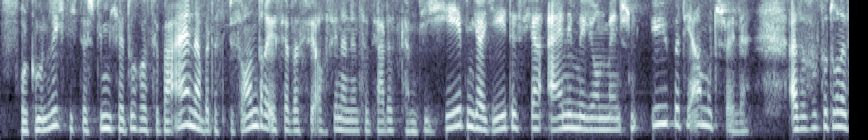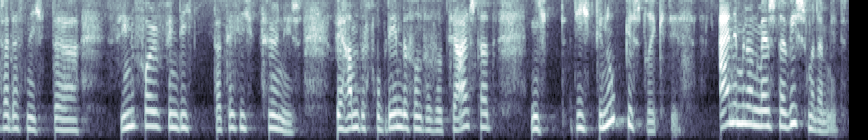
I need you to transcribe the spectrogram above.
vollkommen richtig, da stimme ich ja durchaus überein. Aber das Besondere ist ja, was wir auch sehen an den Sozialausgaben, die heben ja jedes Jahr eine Million Menschen über die Armutsschwelle. Also so zu tun, als wäre das nicht äh, sinnvoll, finde ich tatsächlich zynisch. Wir haben das Problem, dass unser Sozialstaat nicht dicht genug gestrickt ist. Eine Million Menschen erwischen wir damit.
